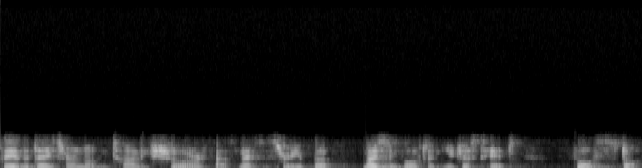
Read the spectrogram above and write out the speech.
clear the data. I'm not entirely sure if that's necessary, but most important, you just hit force stop.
